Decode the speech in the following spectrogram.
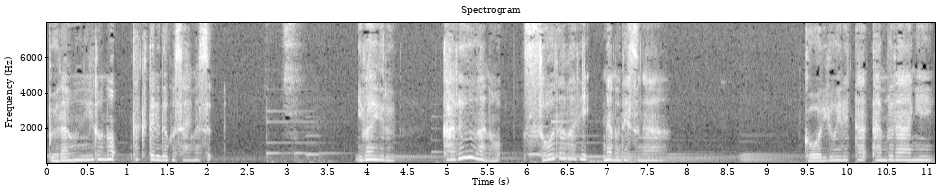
ブラウン色のカクテルでございます。いわゆるカルーアのソーダ割りなのですが氷を入れたタンブラーに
